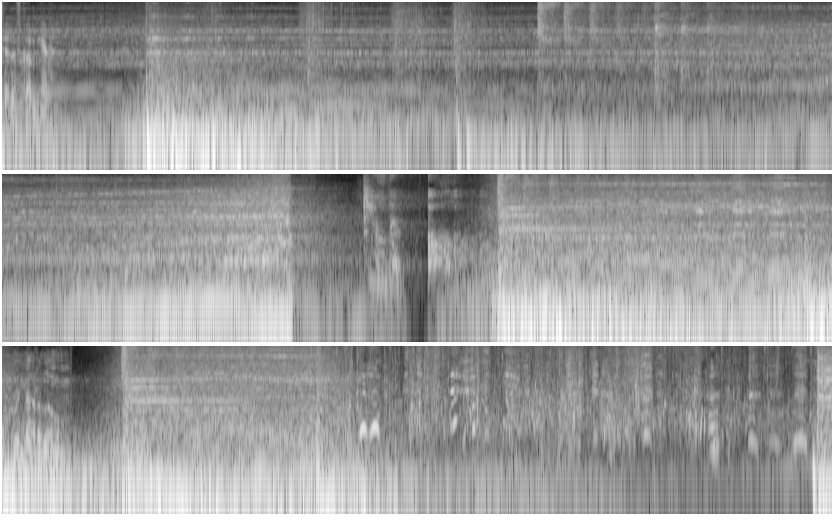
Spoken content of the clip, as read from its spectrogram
Shouldn't have come here. Kill them all. We're not alone. Ah!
